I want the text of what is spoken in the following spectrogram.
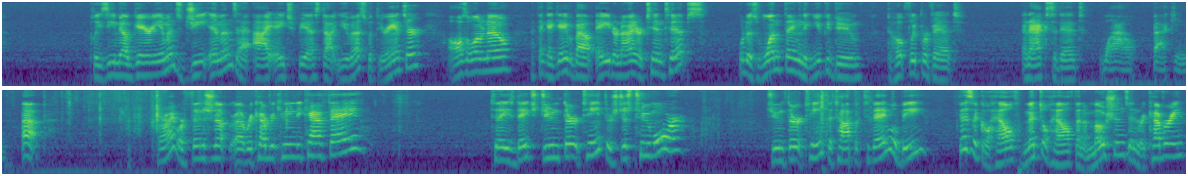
Please email Gary Emmons, gemmons at ihbs.us with your answer. Also want to know, I think I gave about eight or nine or ten tips. What is one thing that you could do to hopefully prevent an accident while backing up? All right, we're finishing up uh, Recovery Community Cafe. Today's date's June 13th. There's just two more. June 13th, the topic today will be physical health, mental health, and emotions in recovery.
